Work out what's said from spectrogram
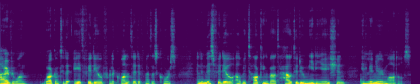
Hi everyone, welcome to the 8th video for the Quantitative Methods course and in this video I'll be talking about how to do mediation in linear models.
